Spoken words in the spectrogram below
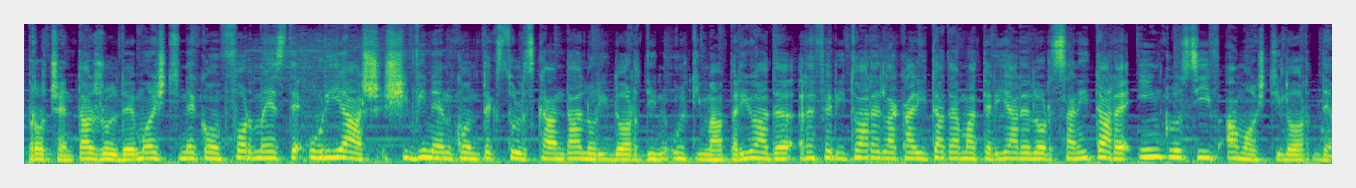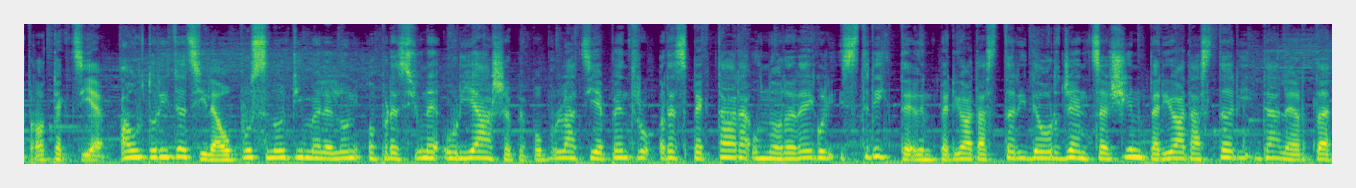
Procentajul de măști neconforme este uriaș și vine în contextul scandalurilor din ultima perioadă referitoare la calitatea materialelor sanitare, inclusiv a măștilor de protecție. Autoritățile au pus în ultimele luni o presiune uriașă pe populație pentru respectarea unor reguli stricte în perioada stării de urgență și în perioada stării de alertă,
